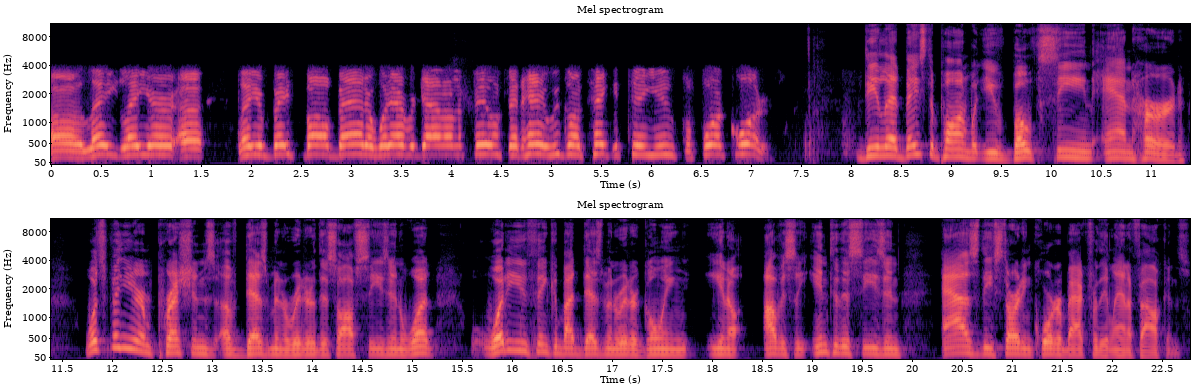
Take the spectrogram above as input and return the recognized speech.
uh, lay lay your uh, lay your baseball bat or whatever down on the field and said, hey, we're going to take it to you for four quarters. D-Led, based upon what you've both seen and heard, what's been your impressions of Desmond Ridder this offseason? What what do you think about Desmond Ridder going, you know, obviously into the season as the starting quarterback for the Atlanta Falcons?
